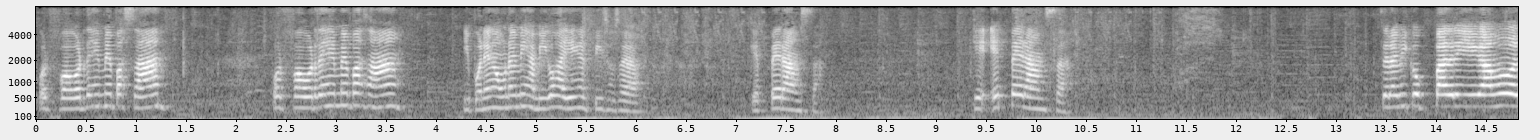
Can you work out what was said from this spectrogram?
Por favor, déjenme pasar. Por favor, déjenme pasar. Y ponen a uno de mis amigos ahí en el piso, o sea. Qué esperanza. Qué esperanza. Será mi compadre, llegamos.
